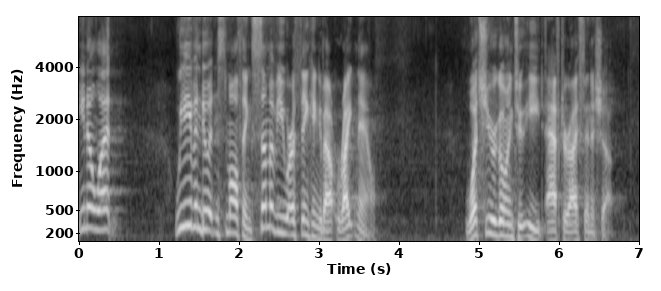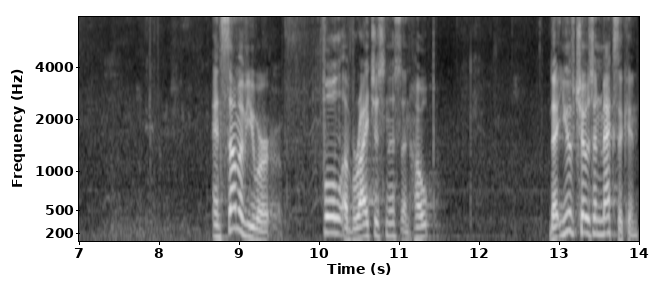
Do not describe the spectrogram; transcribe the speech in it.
You know what? We even do it in small things. Some of you are thinking about right now what you're going to eat after I finish up. And some of you are full of righteousness and hope that you have chosen Mexican.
